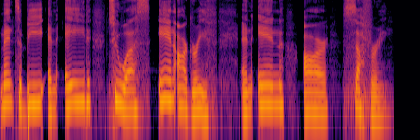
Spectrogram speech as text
meant to be an aid to us in our grief and in our suffering.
